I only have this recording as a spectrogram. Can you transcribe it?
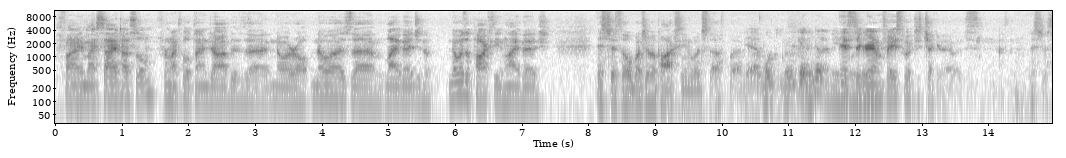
find my side hustle for my full time job is uh, Noah Rolf. Noah's um, live edge and Noah's epoxy and live edge. It's just a whole bunch of epoxy and wood stuff, but yeah, we'll, we'll get into that. Maybe Instagram, Facebook, just check it out. It's nothing. it's just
